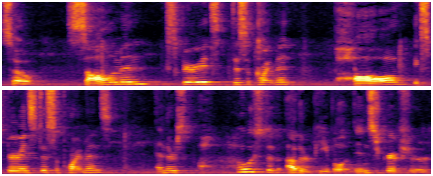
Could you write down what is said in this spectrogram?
So, Solomon experienced disappointment, Paul experienced disappointments, and there's a host of other people in Scripture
